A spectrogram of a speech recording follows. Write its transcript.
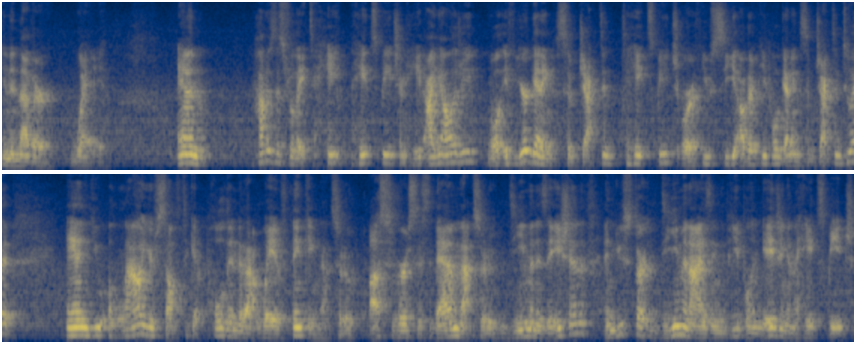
in another way. And how does this relate to hate, hate speech and hate ideology? Well, if you're getting subjected to hate speech, or if you see other people getting subjected to it, and you allow yourself to get pulled into that way of thinking, that sort of us versus them, that sort of demonization, and you start demonizing the people engaging in the hate speech,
